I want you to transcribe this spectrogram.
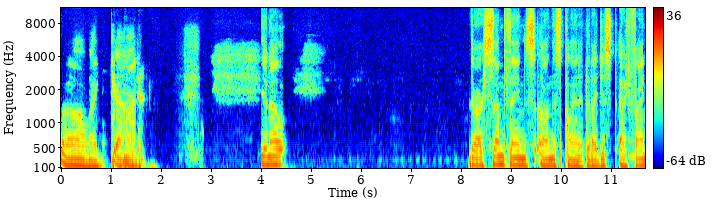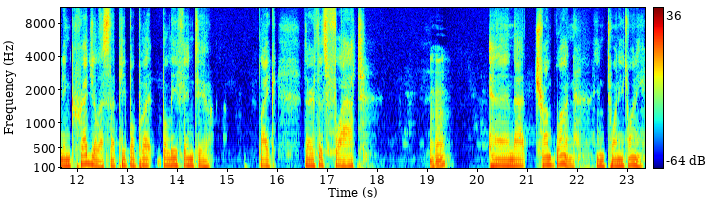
oh my god you know there are some things on this planet that i just i find incredulous that people put belief into like the Earth is flat, Mm-hmm. and that Trump won in 2020.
